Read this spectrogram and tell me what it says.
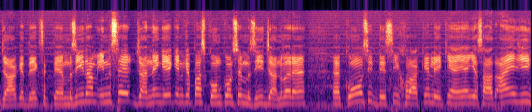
जाके देख सकते हैं। मज़ीद हम इनसे जानेंगे कि इनके पास कौन कौन से मज़ीद जानवर हैं कौन सी देसी खुराकें लेके आए हैं। ये साथ आएँ जी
